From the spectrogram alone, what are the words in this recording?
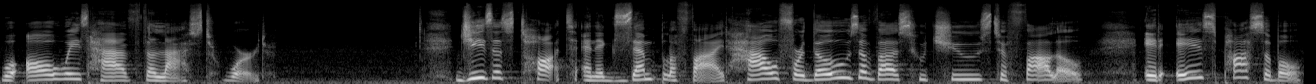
will always have the last word. Jesus taught and exemplified how, for those of us who choose to follow, it is possible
